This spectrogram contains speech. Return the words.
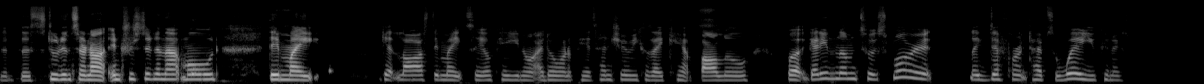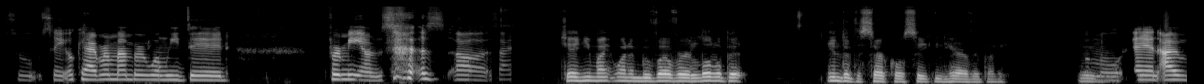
if the students are not interested in that mode they might get lost they might say okay you know i don't want to pay attention because i can't follow but getting them to explore it like different types of way you can ex- so say okay i remember when we did for me on as uh Jane, you might want to move over a little bit into the circle so you can hear everybody. There you go. mode and i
